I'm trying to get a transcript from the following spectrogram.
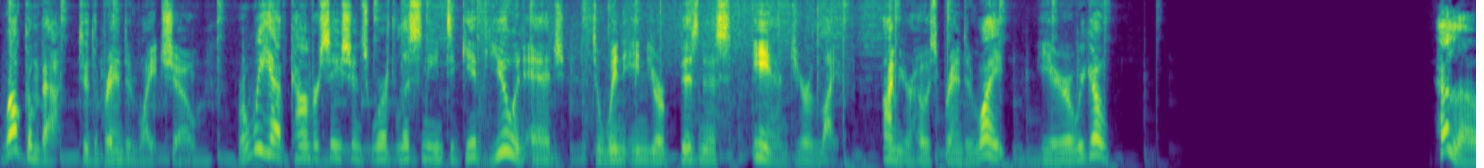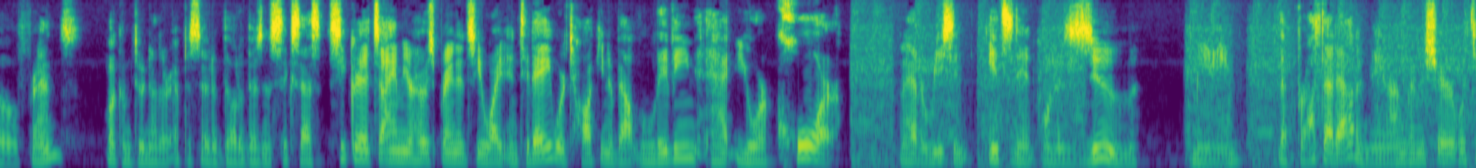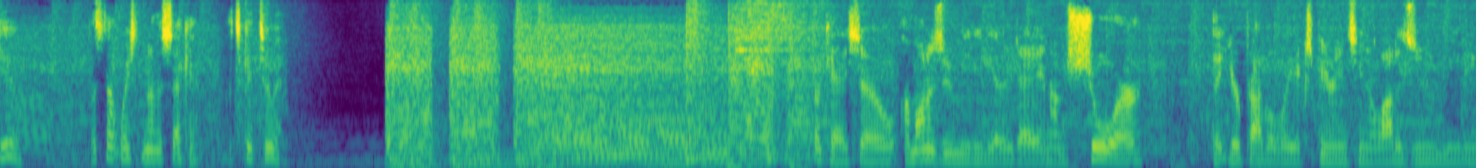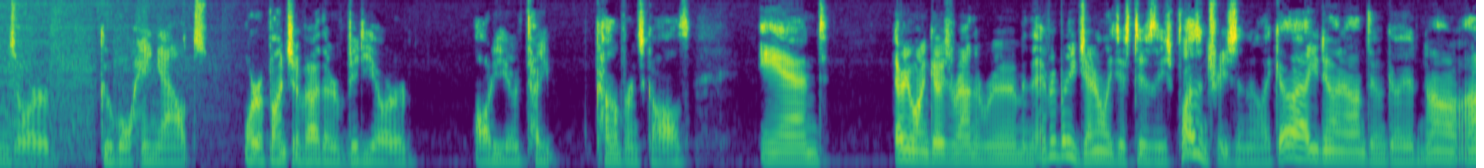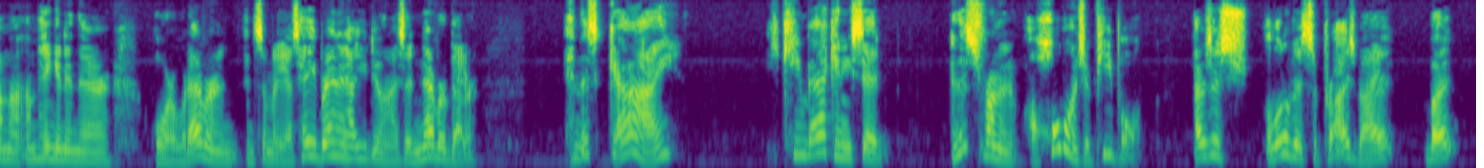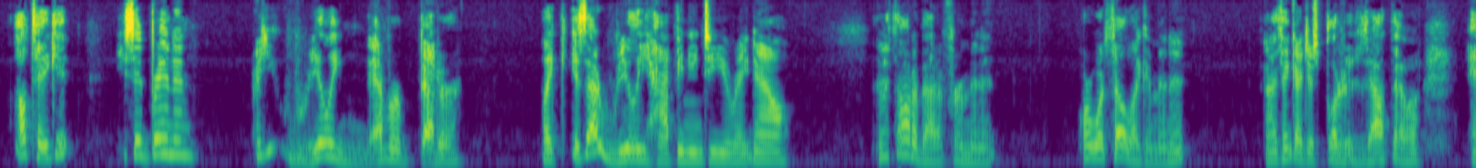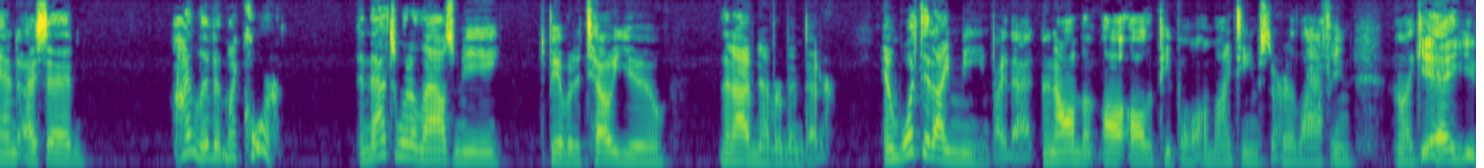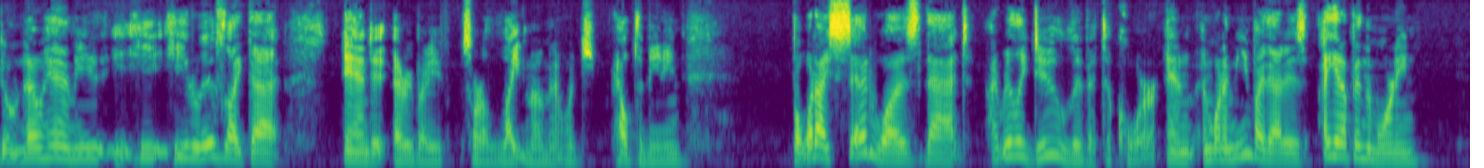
Welcome back to The Brandon White Show, where we have conversations worth listening to give you an edge to win in your business and your life. I'm your host, Brandon White. Here we go. Hello, friends. Welcome to another episode of Build a Business Success Secrets. I am your host, Brandon C. White, and today we're talking about living at your core. I had a recent incident on a Zoom meeting that brought that out in me, and I'm going to share it with you. Let's not waste another second. Let's get to it. Okay, so I'm on a Zoom meeting the other day, and I'm sure that you're probably experiencing a lot of Zoom meetings or Google Hangouts or a bunch of other video or audio type conference calls. And everyone goes around the room and everybody generally just does these pleasantries and they're like, Oh, how you doing? Oh, I'm doing good. No, I'm not, I'm hanging in there or whatever. And, and somebody asks, Hey, Brandon, how you doing? I said, never better. And this guy, he came back and he said, and this is from a, a whole bunch of people. I was just a little bit surprised by it, but I'll take it. He said, Brandon, are you really never better? Like, is that really happening to you right now? And I thought about it for a minute, or what felt like a minute. And I think I just blurted it out though. And I said, I live at my core. And that's what allows me to be able to tell you that I've never been better. And what did I mean by that? And all the all, all the people on my team started laughing. I'm like, yeah, you don't know him. He he he lives like that. And everybody sort of light moment, which helped the meeting. But what I said was that I really do live at the core. And, and what I mean by that is I get up in the morning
